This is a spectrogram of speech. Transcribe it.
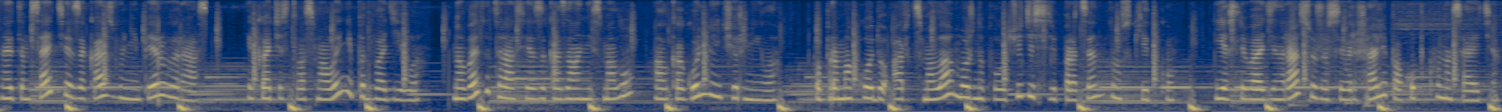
На этом сайте я заказываю не первый раз, и качество смолы не подводило. Но в этот раз я заказала не смолу, а алкогольные чернила. По промокоду ArtSmala можно получить 10% скидку, если вы один раз уже совершали покупку на сайте.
